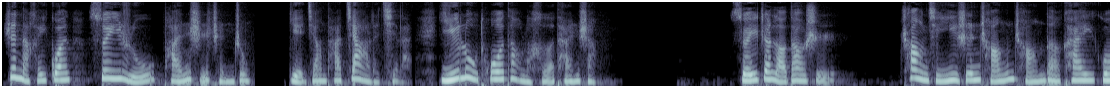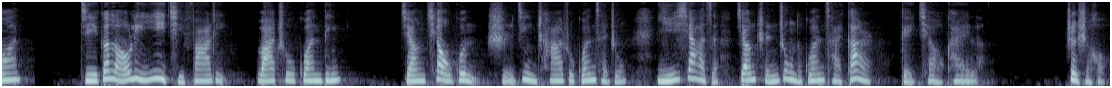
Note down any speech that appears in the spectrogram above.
任那黑棺虽如磐石沉重。也将他架了起来，一路拖到了河滩上。随着老道士唱起一声长长的开关，几个劳力一起发力，挖出棺钉，将撬棍使劲插入棺材中，一下子将沉重的棺材盖儿给撬开了。这时候，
